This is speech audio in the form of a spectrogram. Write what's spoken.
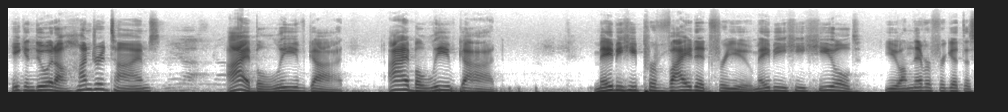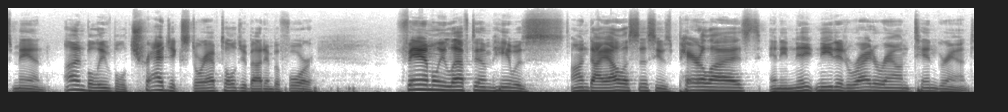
He can do it a hundred times. I believe God. I believe God. Maybe He provided for you. Maybe He healed you. I'll never forget this man. Unbelievable, tragic story. I've told you about him before. Family left him. He was on dialysis. He was paralyzed, and he ne- needed right around 10 grand,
